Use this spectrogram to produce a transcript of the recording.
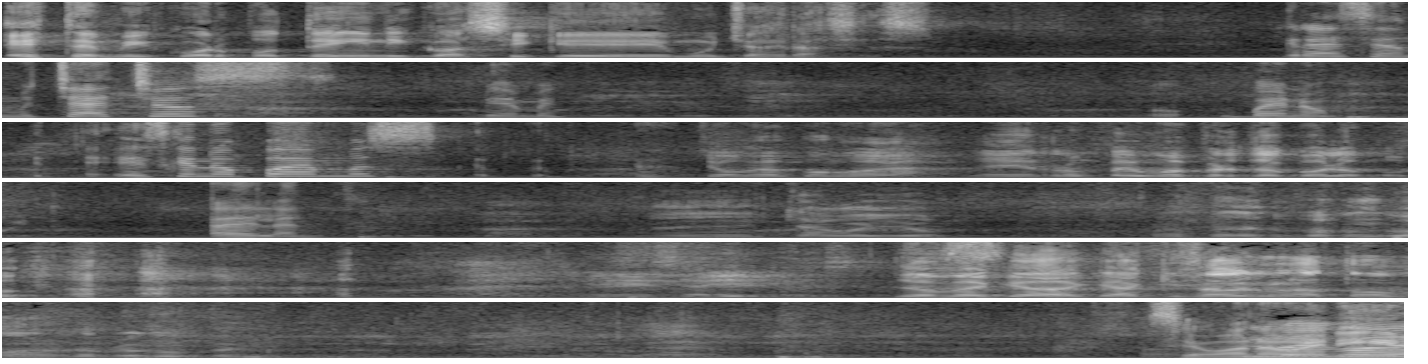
Este es mi cuerpo técnico, así que muchas gracias. Gracias, muchachos. Bienvenidos. Bueno, es que no podemos. Yo me pongo acá. Eh, rompemos el protocolo un poquito. Adelante. Eh, ¿Qué hago yo? Yo me quedo aquí. Aquí salgo en la toma, no te preocupes. Se van a venir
